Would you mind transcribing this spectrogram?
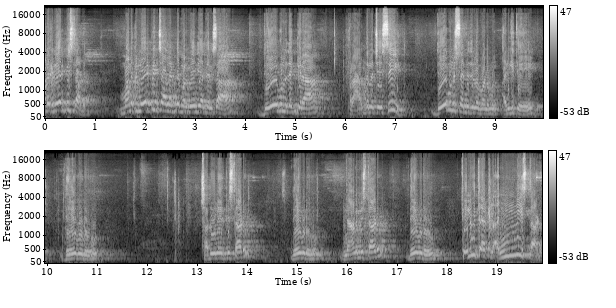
మనకు నేర్పిస్తాడు. మనకు నేర్పించాలంటే మనం ఏం చేయాలి తెలుసా? దేవుని దగ్గర ప్రార్థన చేసి దేవుని సన్నిధిలో మనము అడిగితే దేవుడు చదువు నేర్పిస్తాడు. దేవుడు జ్ఞానం ఇస్తాడు దేవుడు తెలివితేటలు అన్నీ ఇస్తాడు.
